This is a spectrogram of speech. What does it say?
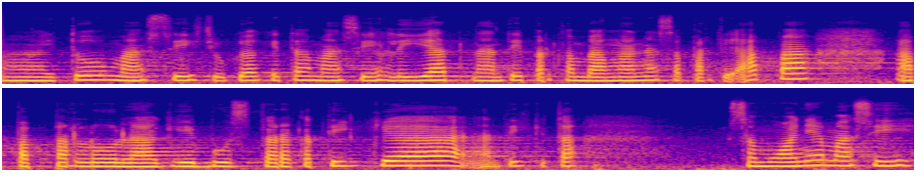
Eh, itu masih juga kita masih lihat nanti perkembangannya seperti apa, apa perlu lagi booster ketiga, nanti kita semuanya masih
